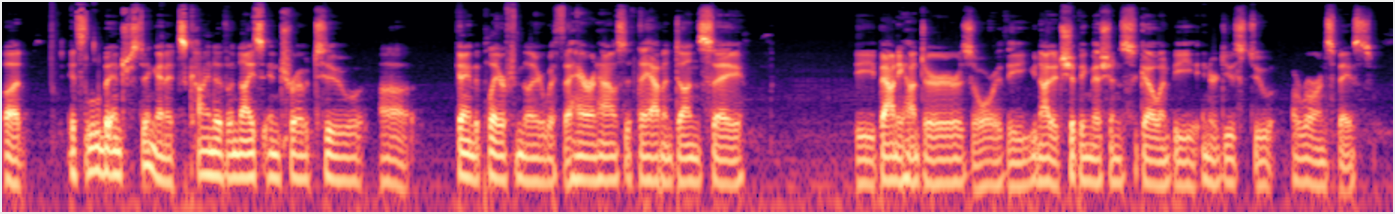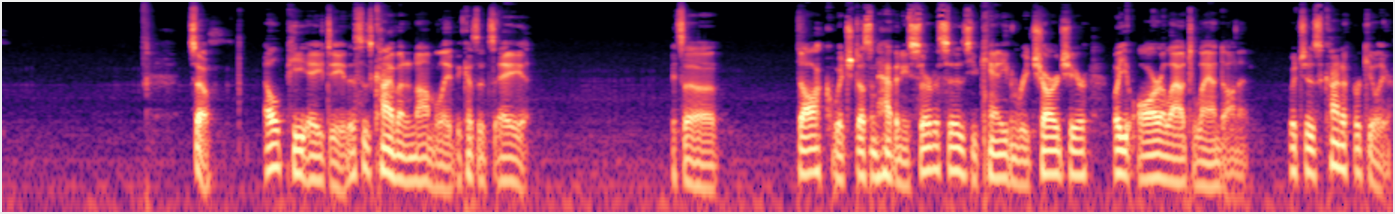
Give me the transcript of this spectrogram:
But it's a little bit interesting, and it's kind of a nice intro to uh, getting the player familiar with the Heraan House if they haven't done, say, the Bounty Hunters or the United Shipping missions go and be introduced to Auroran space. So, LPAD. This is kind of an anomaly because it's a it's a dock which doesn't have any services. You can't even recharge here, but you are allowed to land on it, which is kind of peculiar.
